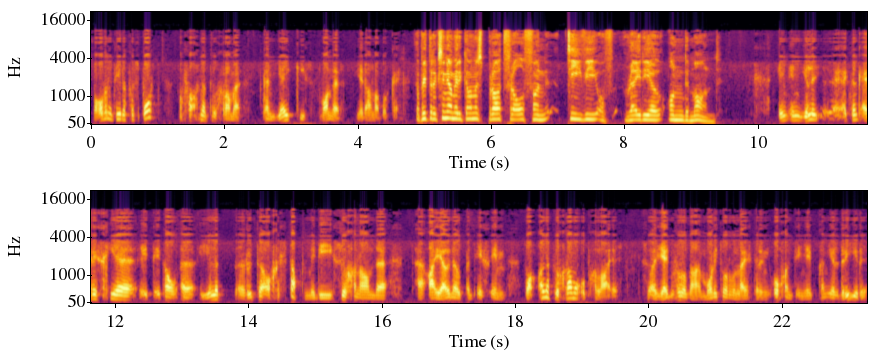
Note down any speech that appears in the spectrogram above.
Behalwe natuurlik vir sport, maar vir ander programme kan jy kies wanneer jy daarna wil kyk. Ja Pieter, ek sien die Amerikaners praat veral van TV of radio on demand. En en julle ek dink RSG het het al 'n uh, hele roete al gestap met die sogenaamde uh, iono.fm waar alle programme opgelaai is. So as jy byvoorbeeld 'n monitor wil luister in die oggend en jy kan eers 3 ure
